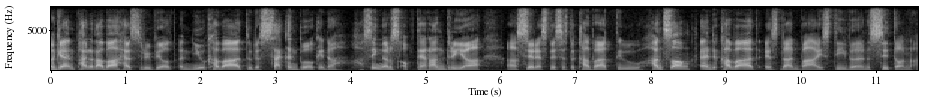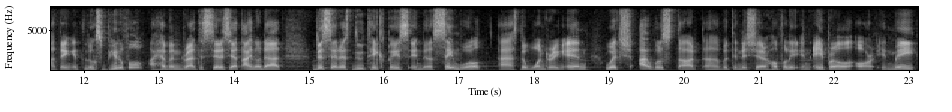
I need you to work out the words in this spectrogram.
Again, pirateaba has revealed a new cover to the second book in the Singers of Terandria uh, series. This is the cover art to Hansong, and the cover art is done by Steven Seaton. I think it looks beautiful. I haven't read the series yet. I know that this series do take place in the same world as The Wandering Inn, which I will start uh, within this year, hopefully in April or in May.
